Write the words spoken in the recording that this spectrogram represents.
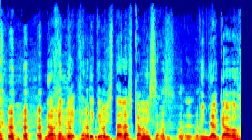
no, gente, gente que vista las camisas. Al fin y al cabo,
